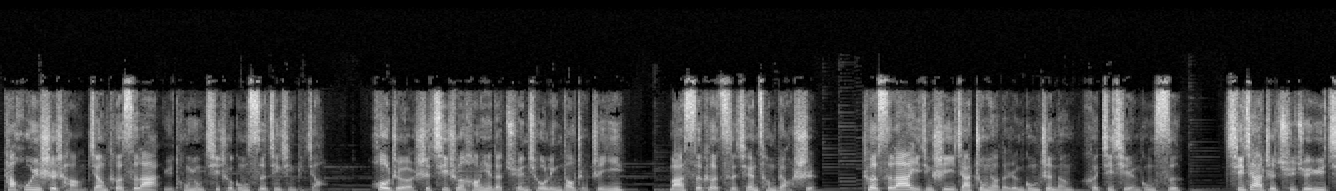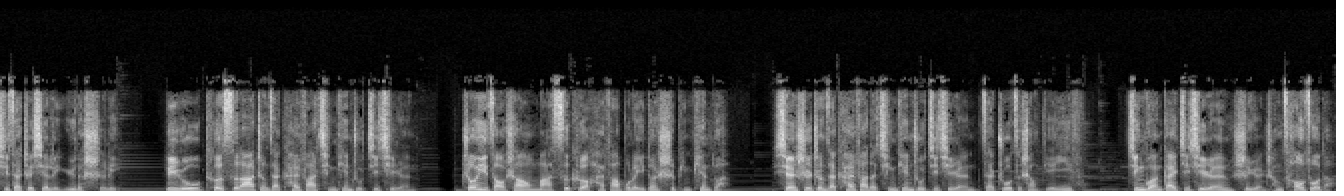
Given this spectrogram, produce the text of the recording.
他呼吁市场将特斯拉与通用汽车公司进行比较。后者是汽车行业的全球领导者之一。马斯克此前曾表示，特斯拉已经是一家重要的人工智能和机器人公司，其价值取决于其在这些领域的实力。例如，特斯拉正在开发擎天柱机器人。周一早上，马斯克还发布了一段视频片段，显示正在开发的擎天柱机器人在桌子上叠衣服。尽管该机器人是远程操作的，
